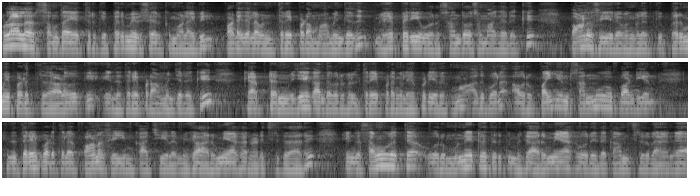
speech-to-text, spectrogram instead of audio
குலாலர் சமுதாயத்திற்கு பெருமை சேர்க்கும் அளவில் படைத்தலைவன் திரைப்படம் அமைந்தது. மிகப்பெரிய ஒரு சந்தோஷமாக இருக்குது பானை செய்கிறவங்களுக்கு பெருமைப்படுத்துகிற அளவுக்கு இந்த திரைப்படம் அமைஞ்சிருக்கு. கேப்டன் விஜயகாந்த் அவர்கள் திரைப்படங்கள் எப்படி இருக்குமோ அதுபோல் அவர் பையன் சண்முக பாண்டியன் இந்த திரைப்படத்தில் பானை செய்யும் காட்சிகளை மிக அருமையாக நடிச்சிருக்கிறாரு. எங்கள் சமூகத்தை ஒரு முன்னேற்றத்திற்கு மிக அருமையாக ஒரு இதை காமிச்சிருக்கிறாங்க.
